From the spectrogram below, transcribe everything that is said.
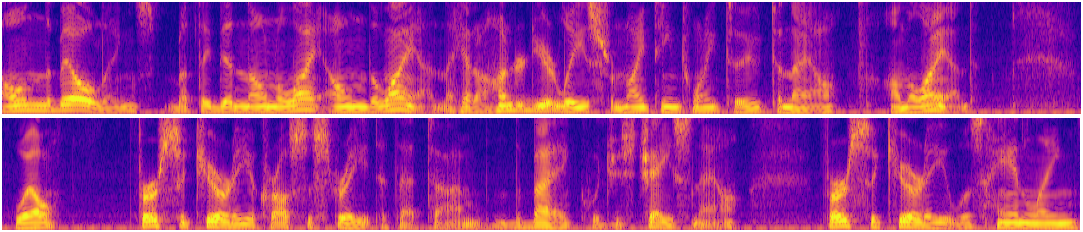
owned the buildings, but they didn't own the la- own the land. They had a hundred year lease from 1922 to now on the land. Well, First Security across the street at that time, the bank, which is Chase now, First Security was handling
